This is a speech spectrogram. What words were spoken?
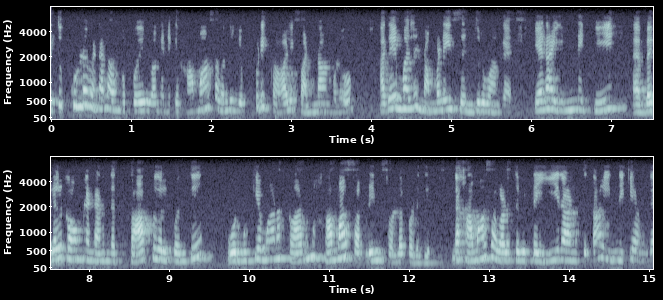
எதுக்குள்ள வேணாலும் அவங்க போயிடுவாங்க இன்னைக்கு ஹமாஸை வந்து எப்படி காலி பண்ணாங்களோ அதே மாதிரி நம்மளையும் செஞ்சுருவாங்க. ஏன்னா இன்னைக்கு பெகல்காம்ல நடந்த தாக்குதலுக்கு வந்து ஒரு முக்கியமான காரணம் ஹமாஸ் அப்படின்னு சொல்லப்படுது. இந்த ஹமாஸை வளர்த்து விட்ட ஈரானுக்கு தான் இன்னைக்கு அங்க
